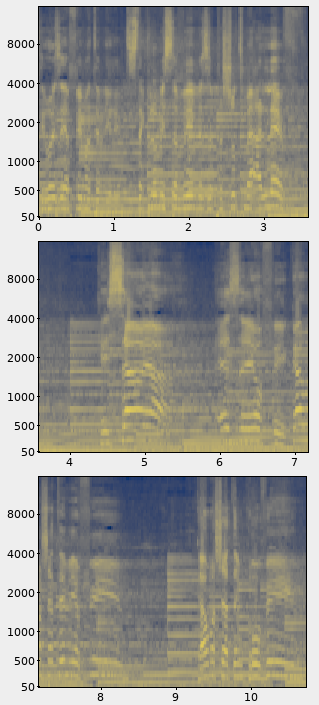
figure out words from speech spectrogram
תראו איזה יפים אתם נראים. תסתכלו מסביב וזה פשוט מאלף. קיסריה, איזה יופי. כמה שאתם יפים, כמה שאתם קרובים.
